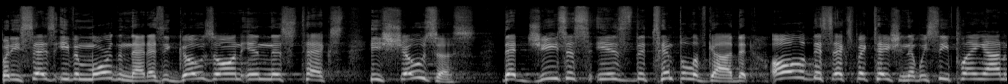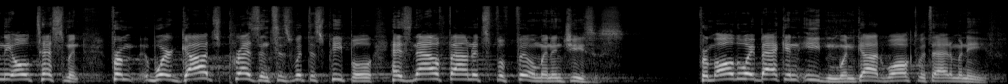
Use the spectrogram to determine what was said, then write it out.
But he says even more than that. As he goes on in this text, he shows us that Jesus is the temple of God, that all of this expectation that we see playing out in the Old Testament from where God's presence is with his people has now found its fulfillment in Jesus. From all the way back in Eden when God walked with Adam and Eve,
